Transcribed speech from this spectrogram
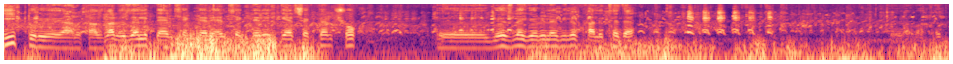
yiğit duruyor yani kazlar. Özellikle erkekleri, erkekleri gerçekten çok e, gözle görülebilir kalitede. Şöyle bakın.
